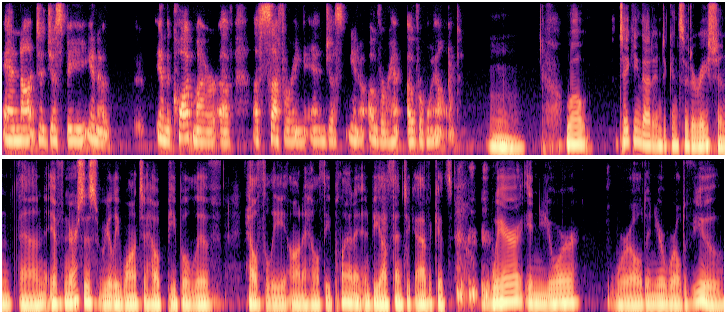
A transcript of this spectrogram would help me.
and not to just be, you know, in the quagmire of of suffering and just you know over overwhelmed. Mm. Well, taking that into consideration, then, if nurses really want to help people live healthily on a healthy planet and be authentic advocates. Where in your world, in your worldview,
